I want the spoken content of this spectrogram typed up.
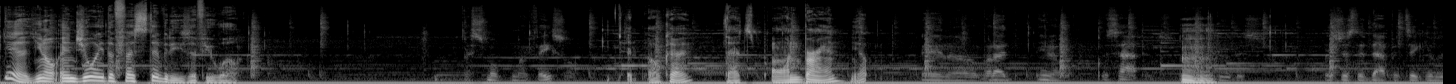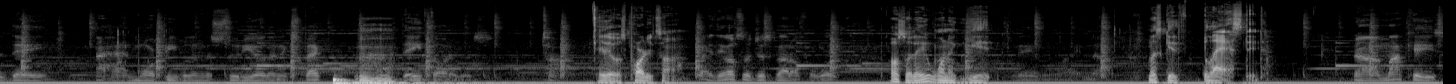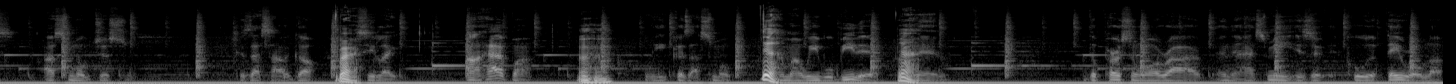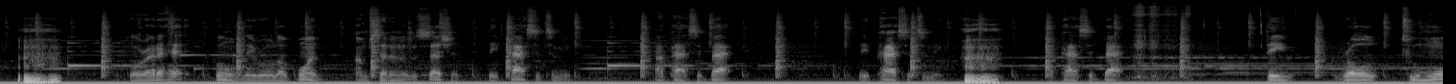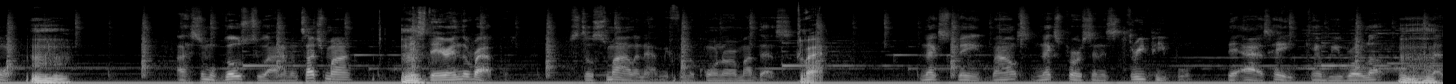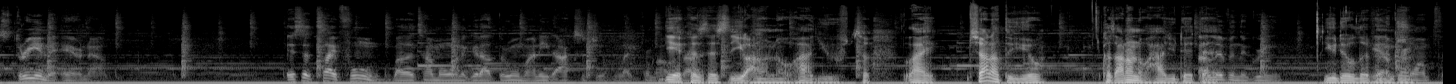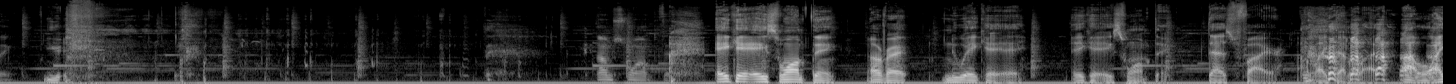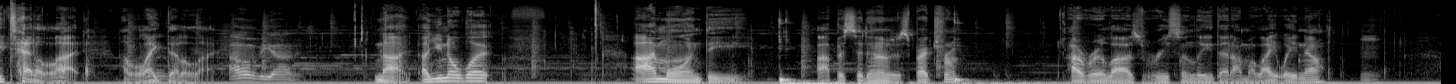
Yeah, you know, enjoy the festivities, if you will. I smoked my face off. It- okay, that's on brand. Yep. and uh, but I, you know, this happens. Mm-hmm. This. It's just that that particular day, I had more people in the studio than expected. Mm-hmm. They thought it was time. Yeah, it was party time. Right. They also just got off of work. Also, they want to get like, no. let's get blasted. Now, in my case, I smoke just because that's how it go. Right. See, like, I'll have my Mm-hmm. weed because I smoke. Yeah. And my weed will be there. Yeah. And then the person will arrive and then ask me, is it cool if they roll up? Mm-hmm. Go right ahead. Boom. They roll up one. I'm setting up the session. They pass it to me. I pass it back. They pass it to me. Mm-hmm. I pass it back. They roll two more. Mm-hmm. I smoke those two. I haven't touched mine. Mm. It's there in the wrapper. Still smiling at me from the corner of my desk. Right. Next they bounce. Next person is three people. They ask, hey, can we roll up? Mhm. That's three in the air now. It's a typhoon by the time I want to get out the room. I need oxygen, like from outside. Yeah, because this you. I don't know how you. So, like, shout out to you, because I don't know how you did that. I live in the green. you do live Yeah, in I'm the green. swamp thing. You, I'm swamp thing. AKA Swamp Thing. All right, new AKA, AKA Swamp Thing. That's fire. I like that a lot. I like that a lot. I like that a lot. I'm gonna be honest. Nah, uh, you know what? I'm on the opposite end of the spectrum. I realized recently that I'm a lightweight now. Mm.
